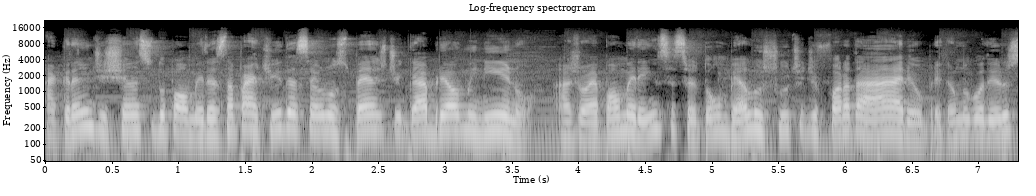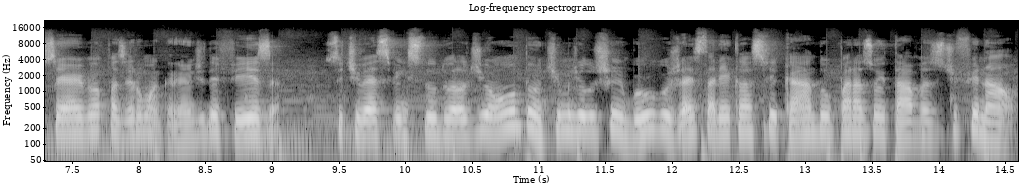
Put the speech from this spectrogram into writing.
A grande chance do Palmeiras na partida saiu nos pés de Gabriel Menino. A joia palmeirense acertou um belo chute de fora da área, obrigando o goleiro sérvio a fazer uma grande defesa. Se tivesse vencido o duelo de ontem, o time de Luxemburgo já estaria classificado para as oitavas de final.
